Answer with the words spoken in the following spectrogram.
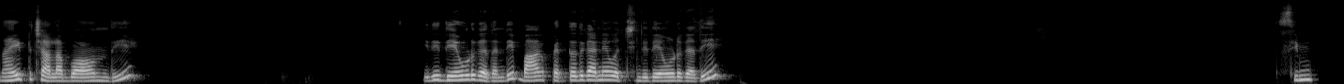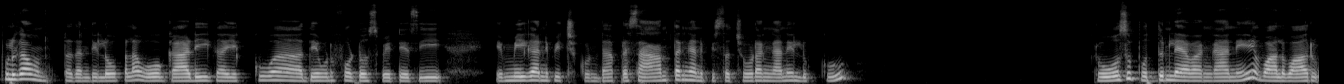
నైట్ చాలా బాగుంది. ఇది దేవుడు గదండి. బాగా పెద్దదిగానే వచ్చింది దేవుడు గది. సింపుల్గా ఉంటుందండి లోపల. ఓ గాడిగా ఎక్కువ దేవుడు ఫొటోస్ పెట్టేసి ఎమ్మీగా అనిపించకుండా ప్రశాంతంగా అనిపిస్తుంది చూడంగానే లుక్కు. రోజు పొద్దున్న లేవంగానే వాళ్ళ వారు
